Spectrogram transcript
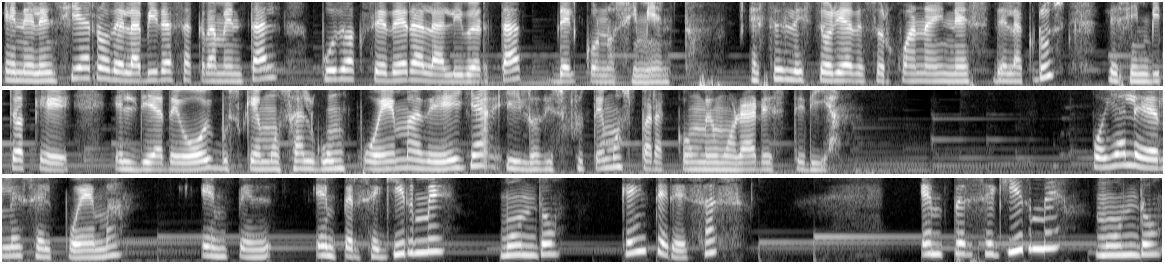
En el encierro de la vida sacramental pudo acceder a la libertad del conocimiento. Esta es la historia de Sor Juana Inés de la Cruz. Les invito a que el día de hoy busquemos algún poema de ella y lo disfrutemos para conmemorar este día. Voy a leerles el poema En, perseguirme, mundo, ¿qué interesas? En perseguirme, mundo,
